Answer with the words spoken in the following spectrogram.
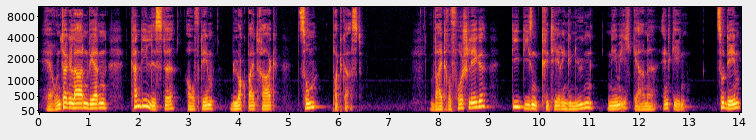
Heruntergeladen werden kann die Liste auf dem Blogbeitrag zum Podcast. Weitere Vorschläge die diesen Kriterien genügen, nehme ich gerne entgegen. Zudem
